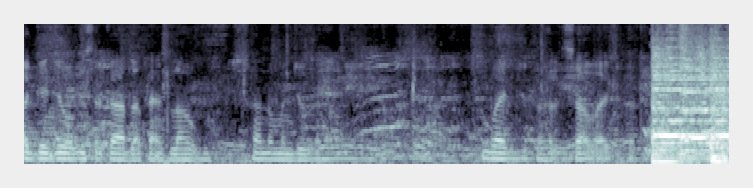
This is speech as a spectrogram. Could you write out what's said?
ਅੱਗੇ ਜੋ ਵੀ ਸਰਕਾਰ ਦਾ ਫੈਸਲਾ ਹੋਊ। ਸਾਨੂੰ ਮਨਜ਼ੂਰ ਹੈ। ਵਾਹਿਗੁਰੂ ਜੀ ਕਾ ਖਾਲਸਾ ਵਾਹਿਗੁਰੂ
